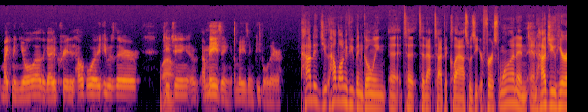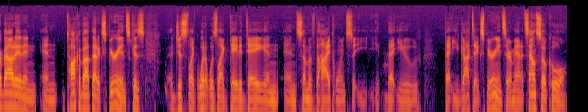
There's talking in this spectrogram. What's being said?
Mike Mignola, the guy who created Hellboy, he was there wow. teaching. Amazing, amazing people there. How did you? How long have you been going uh, to to that type of class? Was it your first one? And and how did you hear about it? And and talk about that experience because uh, just like what it was like day to day and and some of the high points that you, that you that you got to experience there, man. It sounds so cool.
